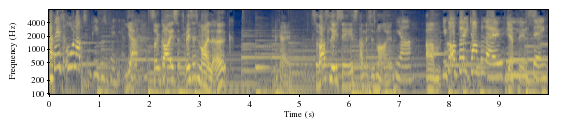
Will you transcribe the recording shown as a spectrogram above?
but it's all up to the people's opinion. yeah, so guys, this is my look. Okay, so that's Lucy's and this is mine. Yeah. Um, You got to vote down below who Yeah, you think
